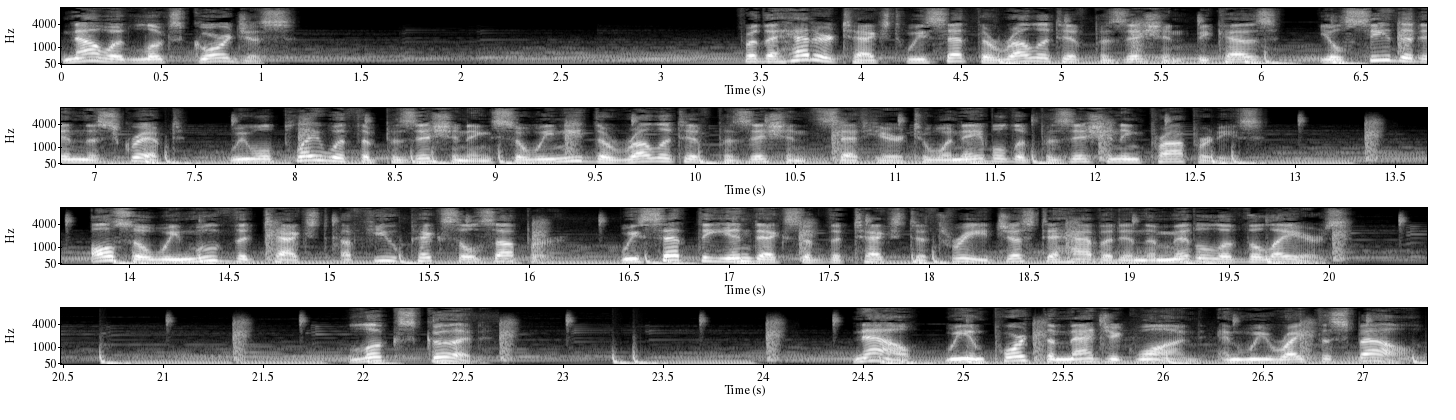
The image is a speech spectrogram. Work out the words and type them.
Now it looks gorgeous. For the header text we set the relative position because, you'll see that in the script, we will play with the positioning so we need the relative position set here to enable the positioning properties. Also we move the text a few pixels upper. We set the index of the text to 3 just to have it in the middle of the layers. Looks good. Now, we import the magic wand and we write the spell.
